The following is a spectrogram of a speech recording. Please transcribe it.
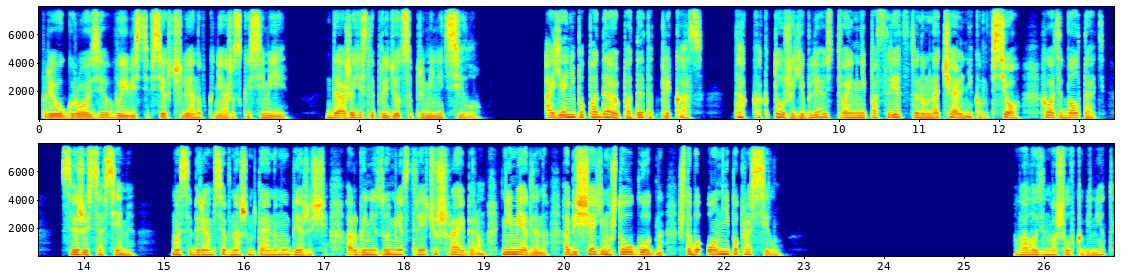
при угрозе вывести всех членов княжеской семьи, даже если придется применить силу. А я не попадаю под этот приказ, так как тоже являюсь твоим непосредственным начальником. Все, хватит болтать. Свяжись со всеми. Мы соберемся в нашем тайном убежище. Организуй мне встречу с Шрайбером. Немедленно. Обещай ему что угодно, чтобы он не попросил. Володин вошел в кабинет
